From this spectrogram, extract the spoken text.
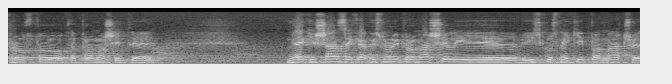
Prosto kad promašite neke šanse kako smo mi promašili, e, iskusna ekipa Mačve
